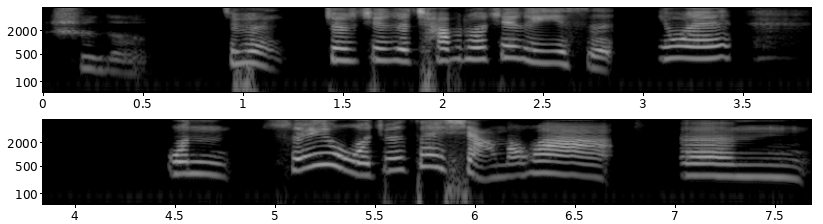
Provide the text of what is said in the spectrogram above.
是的，这个就是这个差不多这个意思。因为我所以我就在想的话，嗯。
